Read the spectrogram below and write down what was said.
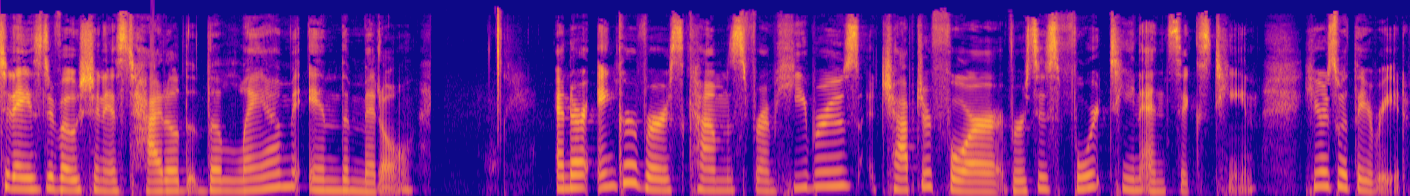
Today's devotion is titled The Lamb in the Middle. And our anchor verse comes from Hebrews chapter 4, verses 14 and 16. Here's what they read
